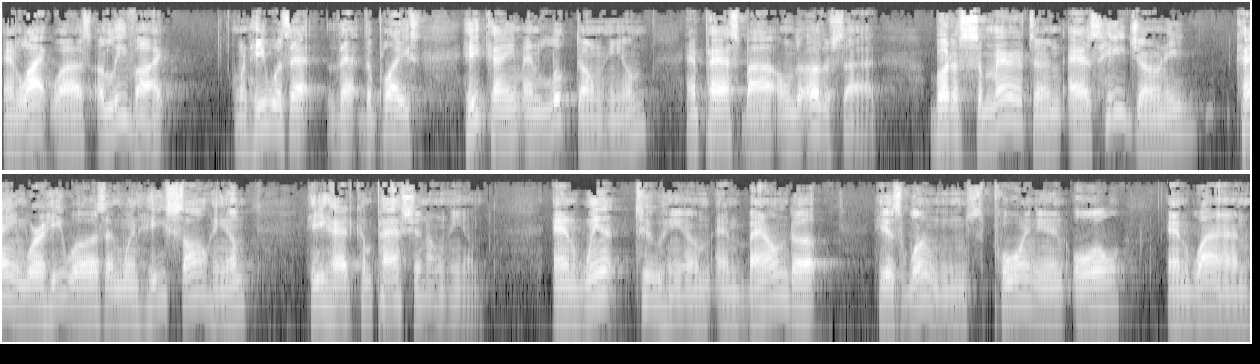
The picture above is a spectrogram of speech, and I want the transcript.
And likewise, a Levite, when he was at that the place, he came and looked on him and passed by on the other side. But a Samaritan, as he journeyed, came where he was, and when he saw him, he had compassion on him, and went to him and bound up his wounds, pouring in oil and wine,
